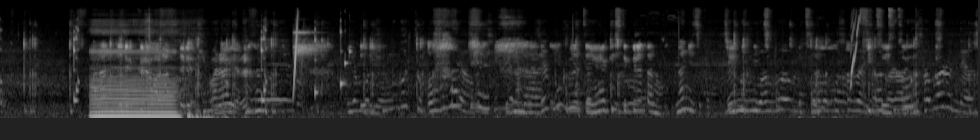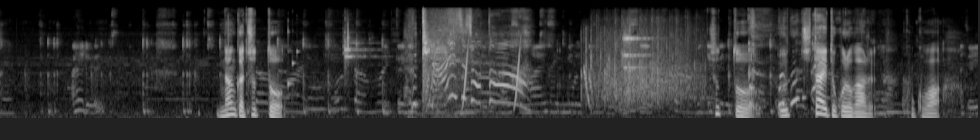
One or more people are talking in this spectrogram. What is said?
う。あ笑ってる笑うやろでも、キムグッド、これえだって予約してくれたの何日か12全部日ふわふわの素材だから、サバるんだよね。会えるーなんかちょっとちょっと打ちたいところがある。ここは。いい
